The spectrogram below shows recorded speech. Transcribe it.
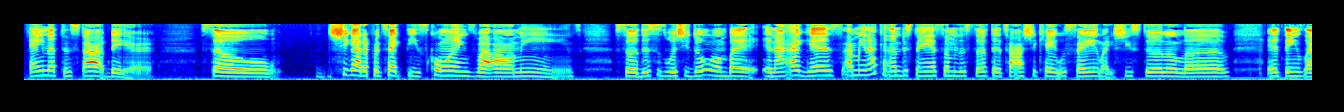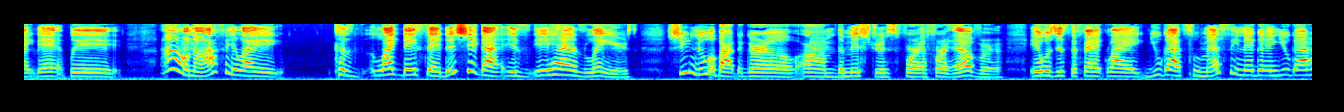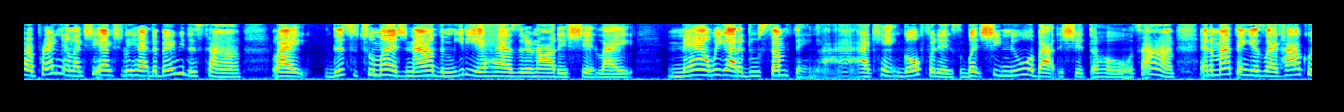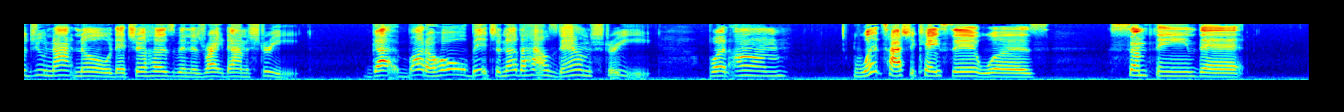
Ain't nothing stopped there. So she got to protect these coins by all means. So this is what she's doing. But and I, I, guess I mean I can understand some of the stuff that Tasha K was saying, like she's still in love and things like that. But I don't know. I feel like because like they said, this shit got is it has layers she knew about the girl, um, the mistress for forever. It was just the fact like you got too messy, nigga, and you got her pregnant. Like she actually had the baby this time. Like this is too much. Now the media has it and all this shit. Like now we got to do something. I, I can't go for this. But she knew about the shit the whole time. And my thing is like, how could you not know that your husband is right down the street? Got bought a whole bitch another house down the street. But um, what Tasha K said was something that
